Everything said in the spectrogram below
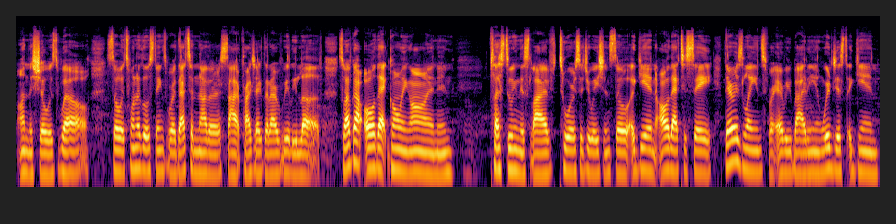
on the show as well. So it's one of those things where that's another side project that I really love. So I've got all that going on and plus doing this live tour situation. So again, all that to say there is lanes for everybody and we're just again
